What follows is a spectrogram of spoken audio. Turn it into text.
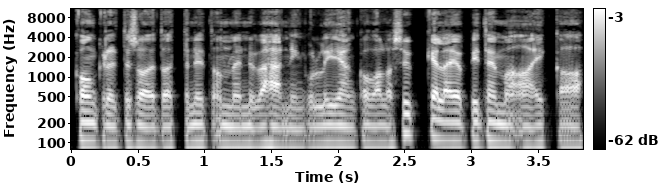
konkretisoitu, että nyt on mennyt vähän niin kuin liian kovalla sykkeellä jo pitemmän aikaa.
